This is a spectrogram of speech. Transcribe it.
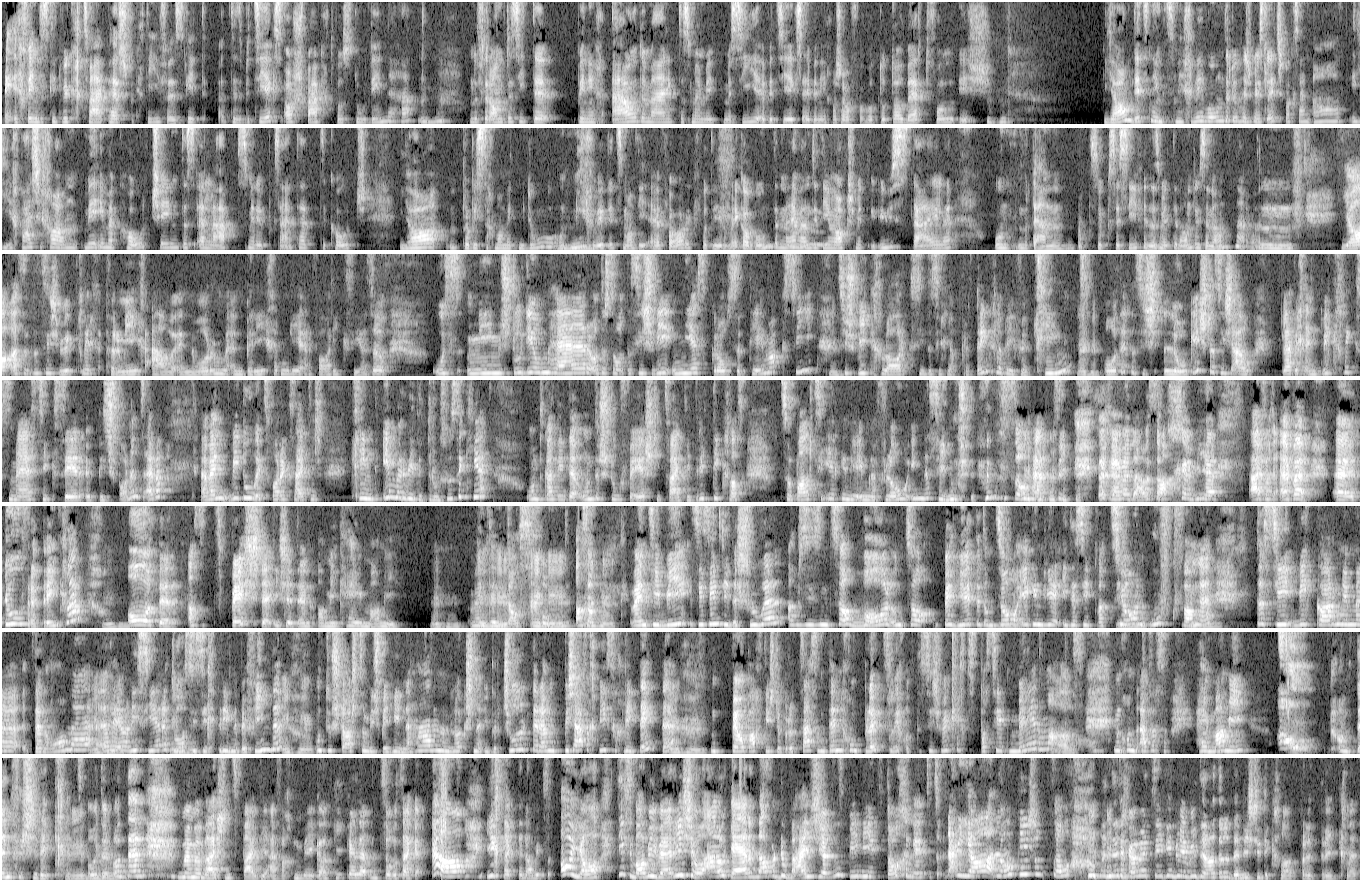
ich finde, es gibt wirklich zwei Perspektiven. Es gibt den Beziehungsaspekt, was du drin hast. Mhm. Und auf der anderen Seite bin ich auch der Meinung, dass man mit einem Sie eine Beziehungsebene schaffen kann, die total wertvoll ist. Mhm. ja, und jetzt nimmt es mich wie Wunder, du hast mir das letzte Mal gesagt, ah, ich, ich weiss, ich habe wie im Coaching das erlebt, dass mir jemand gesagt hat, der Coach, ja, probier es doch mal mit dem Du. Und Mhm. mich würde jetzt mal die Erfahrung von dir mega wundern, wenn du die magst mit uns teilen und wir dann sukzessive das miteinander auseinandernehmen. Mm. Ja, also das ist wirklich für mich auch enorm eine bereichernde Erfahrung gewesen. Also aus meinem Studium her oder so, das ist wie nie ein grosses Thema gewesen. Mhm. Es ist wie klar gewesen, dass ich ja vertrinkelt bin für Kind, Mhm. oder? Das ist logisch, das ist auch, glaube ich, entwicklungsmäßig sehr etwas Spannendes. Eben, auch wenn, wie du jetzt vorher gesagt hast, Kind immer wieder daraus rausgehen und gerade in der Unterstufe, erste, zweite, dritte Klasse, sobald sie irgendwie in einem Flow inne sind, so herzig, dann kommen auch Sachen wie einfach eben, äh, du Vertrinkler Mhm. oder, also das Beste ist ja dann amig, hey Mami, Mhm. wenn Mhm. denn das Mhm. kommt. Also, Mhm. wenn sie wie, sie sind in der Schule, aber sie sind so wohl und so behütet und so Mhm. irgendwie in der Situation aufgefangen. Dass sie wie gar nicht mehr den Rahmen Mhm. realisieren, wo Mhm. sie sich drinnen befinden. Mhm. Und du stehst zum Beispiel hinten und schaust ihnen über die Schulter und bist einfach wie so ein bisschen dort Mhm. und beobachtest den Prozess und dann kommt plötzlich, und das ist wirklich, das passiert mehrmals, dann kommt einfach so, hey Mami, oh! Und dann verschrecken sie, Mhm. oder? Und dann müssen wir meistens beide einfach mega giggeln und so sagen, ja, ich sage dann auch so, oh ja, deine Mami wäre ich schon auch gern, aber du weißt ja, das bin ich jetzt doch nicht. Und so, nein, ja, logisch und so. Und dann kommen sie irgendwie wieder, oder? Und dann ist wieder ein Trinken.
